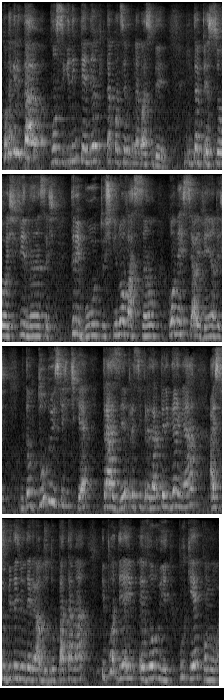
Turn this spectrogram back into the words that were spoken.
como é que ele está conseguindo entender o que está acontecendo com o negócio dele? Então é pessoas, finanças, tributos, inovação, comercial e vendas. Então tudo isso que a gente quer trazer para esse empresário, para ele ganhar as subidas no degrau do, do patamar e poder evoluir. Porque, como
